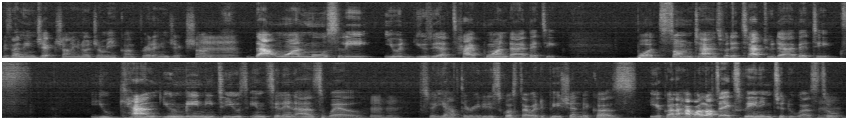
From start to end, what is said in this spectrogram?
is an injection, you know, Jamaican for the injection. Mm. That one mostly you would use it a type one diabetic, but sometimes for the type two diabetics, you can you may need to use insulin as well. Mm-hmm. So you have to really discuss that with the patient because you're gonna have a lot of explaining to do as to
